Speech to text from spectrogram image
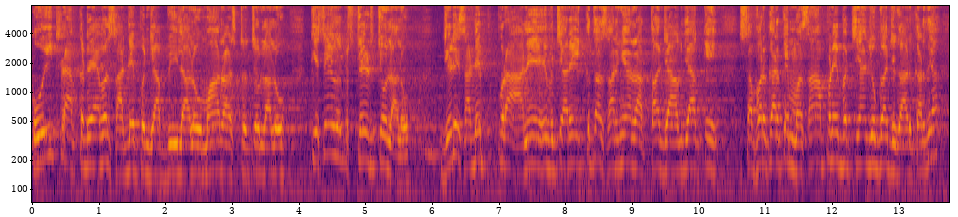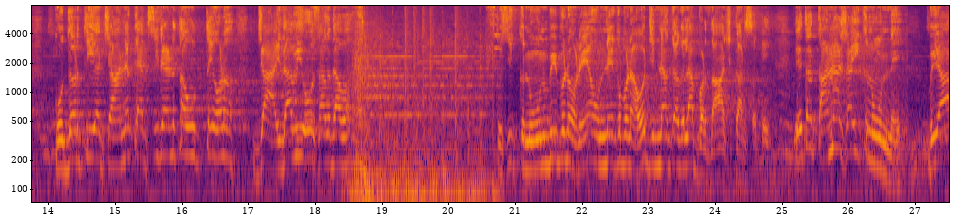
ਕੋਈ ਟਰੱਕ ਡਰਾਈਵਰ ਸਾਡੇ ਪੰਜਾਬੀ ਲਾ ਲਓ, ਮਹਾਰਾਸ਼ਟਰ 'ਚੋਂ ਲਾ ਲਓ, ਕਿਸੇ ਸਟੇਟ 'ਚੋਂ ਲਾ ਲਓ। ਜਿਹੜੇ ਸਾਡੇ ਭਰਾ ਨੇ ਇਹ ਵਿਚਾਰੇ, ਇੱਕ ਤਾਂ ਸਾਰੀਆਂ ਰਾਤਾਂ ਜਾਗ ਜਾਗ ਕੇ ਸਫ਼ਰ ਕਰਕੇ ਮਸਾਂ ਆਪਣੇ ਬੱਚਿਆਂ ਜੋਗਾ ਜੁਗਾੜ ਕਰਦੇ ਆ। ਕੁਦਰਤੀ ਅਚਾਨਕ ਐਕਸੀਡੈਂਟ ਤਾਂ ਉੱਤੇ ਹੁਣ ਜਹਾਜ਼ ਦਾ ਵੀ ਹੋ ਸਕਦਾ ਵਾ। ਤੁਸੀਂ ਕਾਨੂੰਨ ਵੀ ਬਣਾਉਣੇ ਆ, ਉਨੇ ਕੁ ਬਣਾਓ ਜਿੰਨਾ ਕੁ ਅਗਲਾ ਬਰਦਾਸ਼ਤ ਕਰ ਸਕੇ। ਇਹ ਤਾਂ ਤਾਨਾਸ਼ਾਹੀ ਕਾਨੂੰਨ ਨੇ। ਵੀ ਆਹ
